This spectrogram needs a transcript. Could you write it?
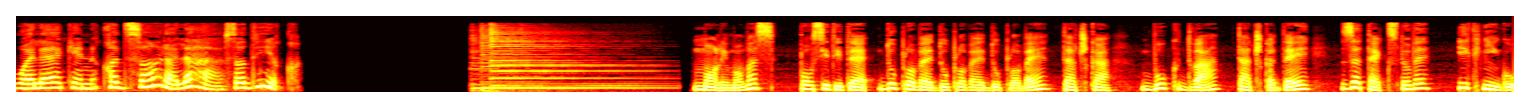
ولكن قد صار لها صديق. Molimo vas, posjetite book2.d за текстове и книгу.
